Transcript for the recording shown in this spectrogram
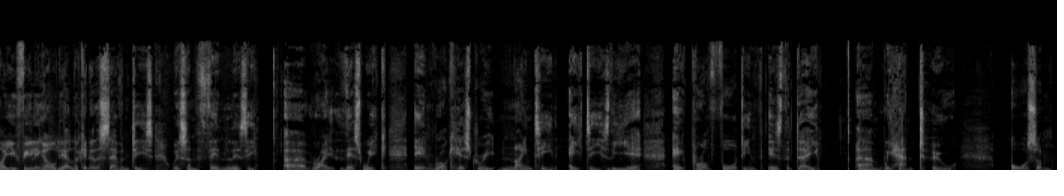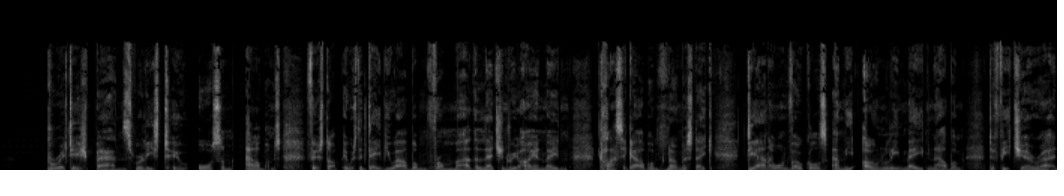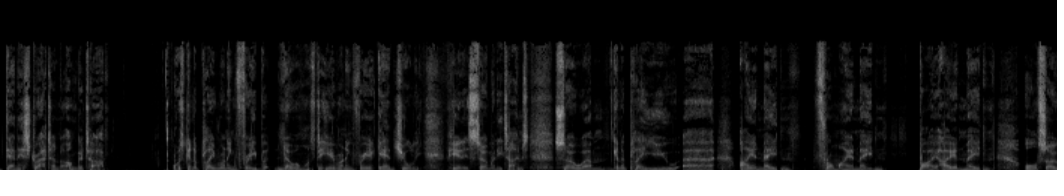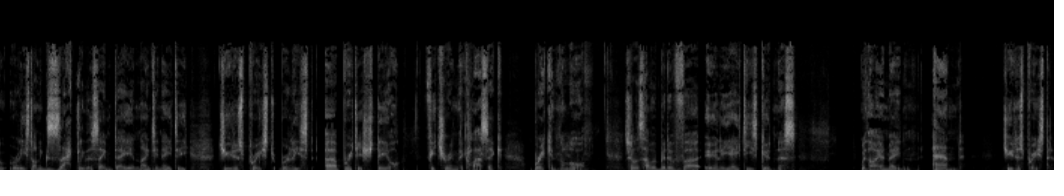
Are you feeling old yet? Looking at the 70s with some Thin Lizzy. Uh, right, this week in rock history, 1980 is the year. April 14th is the day. Um, we had two awesome British bands released two awesome albums. First up, it was the debut album from uh, the legendary Iron Maiden. Classic album, no mistake. Di'Anno on vocals, and the only Maiden album to feature uh, Dennis Stratton on guitar. Was going to play Running Free, but no one wants to hear Running Free again, surely. I've heard it so many times. So I'm um, going to play you uh, Iron Maiden from Iron Maiden by Iron Maiden. Also released on exactly the same day in 1980, Judas Priest released uh, British Steel, featuring the classic Breaking the Law. So let's have a bit of uh, early 80s goodness with Iron Maiden and Judas Priest.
